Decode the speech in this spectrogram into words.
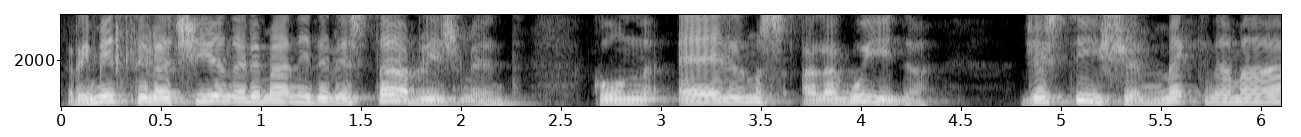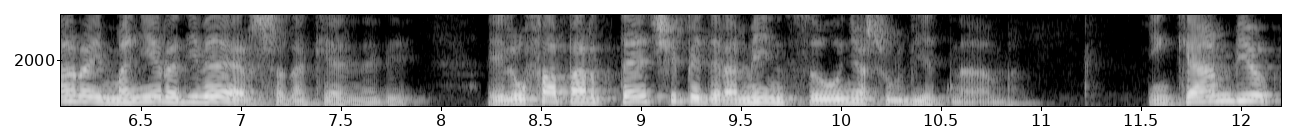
rimette la CIA nelle mani dell'establishment, con Helms alla guida, gestisce McNamara in maniera diversa da Kennedy e lo fa partecipe della menzogna sul Vietnam. In cambio,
